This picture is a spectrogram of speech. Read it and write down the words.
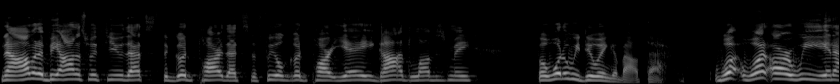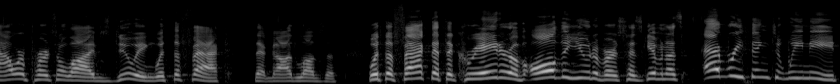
Now, I'm going to be honest with you. That's the good part. That's the feel good part. Yay, God loves me. But what are we doing about that? What, what are we in our personal lives doing with the fact that God loves us? With the fact that the creator of all the universe has given us everything that we need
